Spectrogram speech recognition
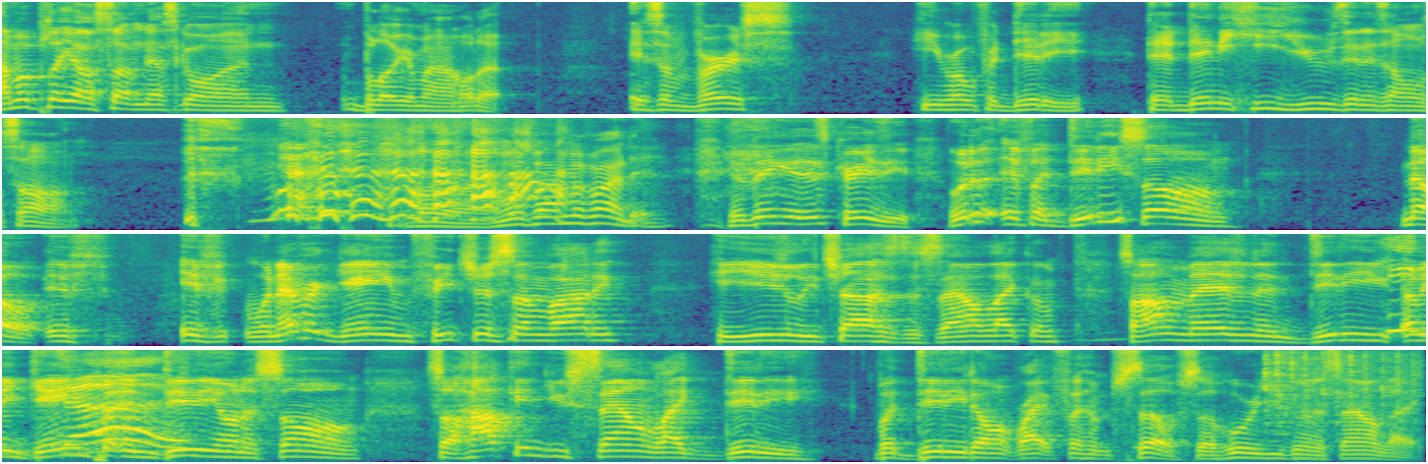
I'm gonna play y'all something that's going to blow your mind. Hold up, it's a verse he wrote for Diddy that then he used in his own song. I'm, gonna, find- I'm gonna find it. The thing is, it's crazy. What if, if a Diddy song? No, if if whenever Game features somebody, he usually tries to sound like him. So I'm imagining Diddy. I mean, Game does. putting Diddy on a song. So how can you sound like Diddy, but Diddy don't write for himself? So who are you gonna sound like?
